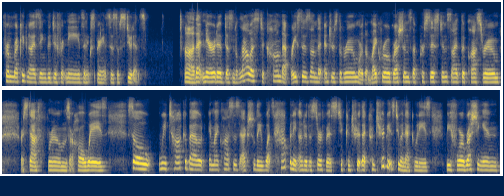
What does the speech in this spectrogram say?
from recognizing the different needs and experiences of students uh, that narrative doesn't allow us to combat racism that enters the room or the microaggressions that persist inside the classroom, our staff rooms, our hallways. So we talk about in my classes actually what's happening under the surface to contribute that contributes to inequities before rushing in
